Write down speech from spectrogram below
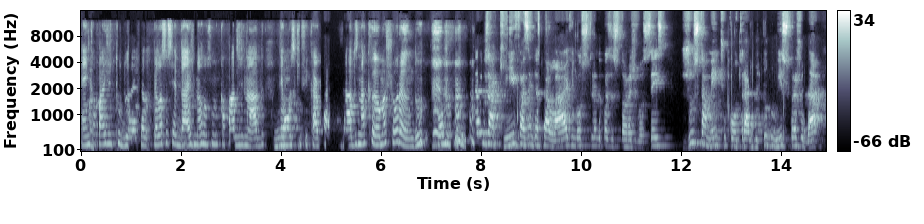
É incapaz de tudo, né? Pela, pela sociedade, nós não somos capazes de nada, não. temos que ficar paralisados na cama chorando. Como estamos aqui fazendo essa live, mostrando com as histórias de vocês, justamente o contrário de tudo isso, para ajudar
